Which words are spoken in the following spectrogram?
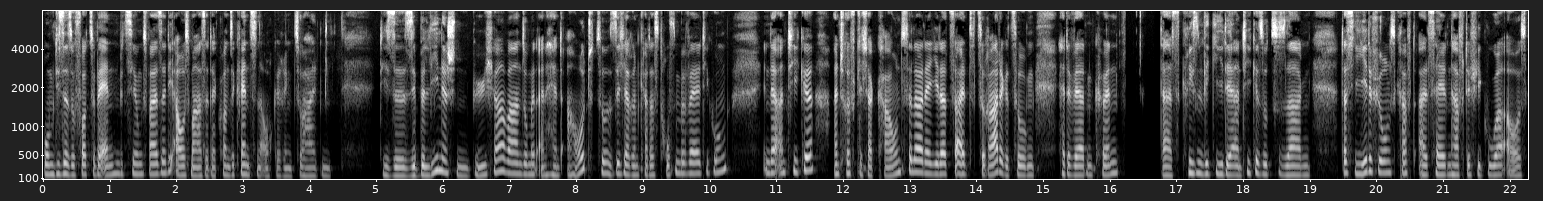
um diese sofort zu beenden bzw. die Ausmaße der Konsequenzen auch gering zu halten. Diese sibyllinischen Bücher waren somit ein Handout zur sicheren Katastrophenbewältigung in der Antike, ein schriftlicher Counselor, der jederzeit zu Rade gezogen hätte werden können, das Krisenwiki der Antike sozusagen, das jede Führungskraft als heldenhafte Figur aus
